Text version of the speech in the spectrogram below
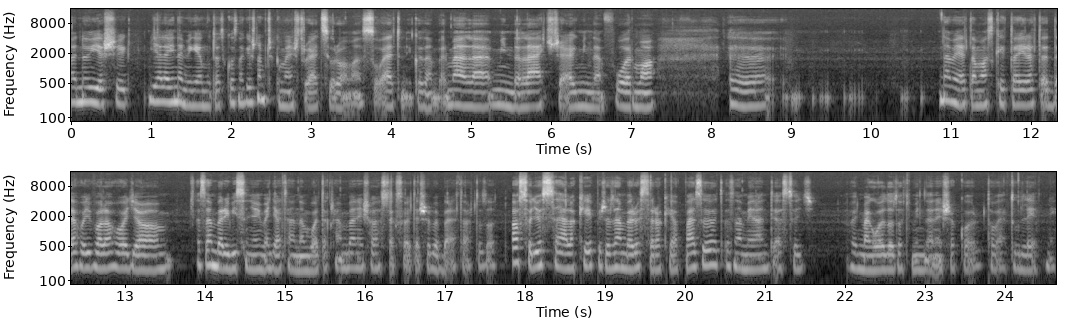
a nőiesség jelei nem igen mutatkoznak, és nem csak a menstruációról van szó, eltűnik az ember mellé, minden látság, minden forma. Nem értem azt két a életet, de hogy valahogy a az emberi viszonyaim egyáltalán nem voltak rendben, és a szexualitás ebbe beletartozott. Az, hogy összeáll a kép, és az ember összerakja a puzzle az nem jelenti azt, hogy, hogy megoldódott minden, és akkor tovább tud lépni.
